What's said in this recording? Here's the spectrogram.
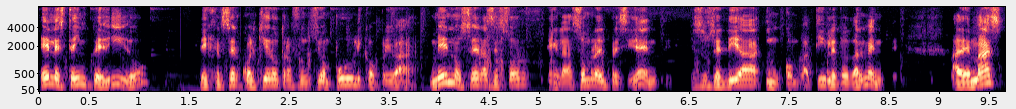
él está impedido de ejercer cualquier otra función pública o privada, menos ser asesor en la sombra del presidente. Eso sería incompatible totalmente. Además,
